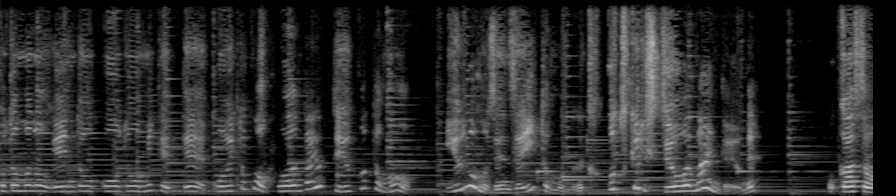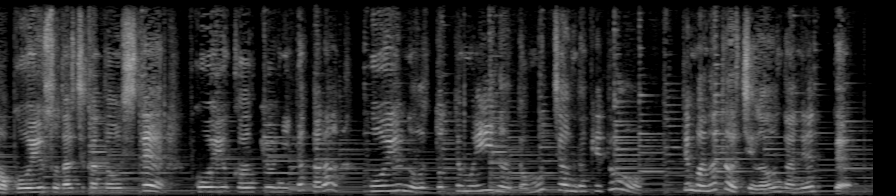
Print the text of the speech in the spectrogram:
子供の言動行動を見ててこういうとこは不安だよっていうことも言うのも全然いいと思うのねかっこつける必要はないんだよね。お母さんはこういう育ち方をしてこういう環境にいたからこういうのがとってもいいなんて思っちゃうんだけどでもあなたは違うんだねって。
